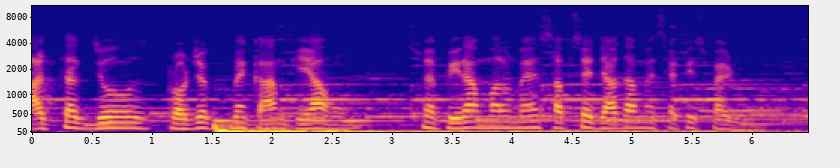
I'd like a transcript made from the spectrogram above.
आज तक जो प्रोजेक्ट में काम किया हूँ, उसमें पीरामल में सबसे ज़्यादा मैं सेटिस्फाइड हूँ।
